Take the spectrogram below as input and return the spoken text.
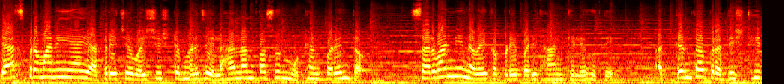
त्याचप्रमाणे या यात्रेचे वैशिष्ट्य म्हणजे लहानांपासून मोठ्यांपर्यंत सर्वांनी नवे कपडे परिधान केले होते. अत्यंत प्रतिष्ठित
